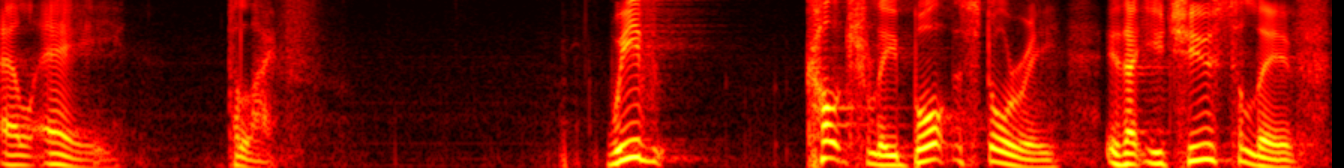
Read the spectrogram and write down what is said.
LA to life. We've culturally bought the story is that you choose to live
